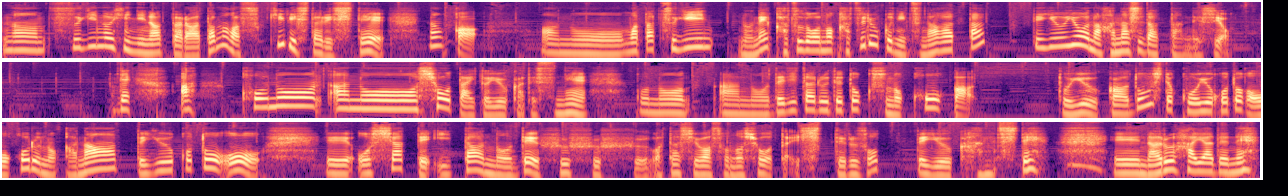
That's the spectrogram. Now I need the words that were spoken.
な次の日になったら頭がすっきりしたりして、なんか、あの、また次のね、活動の活力につながったっていうような話だったんですよ。で、あ、この、あの、正体というかですね、この、あの、デジタルデトックスの効果というか、どうしてこういうことが起こるのかなっていうことを、えー、おっしゃっていたので、ふふふ、私はその正体知ってるぞっていう感じで、えー、なるはやでね、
